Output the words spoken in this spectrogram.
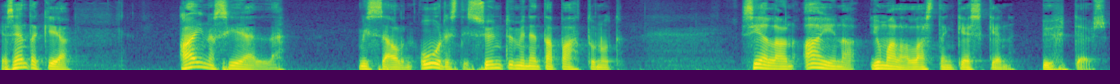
Ja sen takia aina siellä, missä on uudesti syntyminen tapahtunut, siellä on aina Jumalan lasten kesken yhteys.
